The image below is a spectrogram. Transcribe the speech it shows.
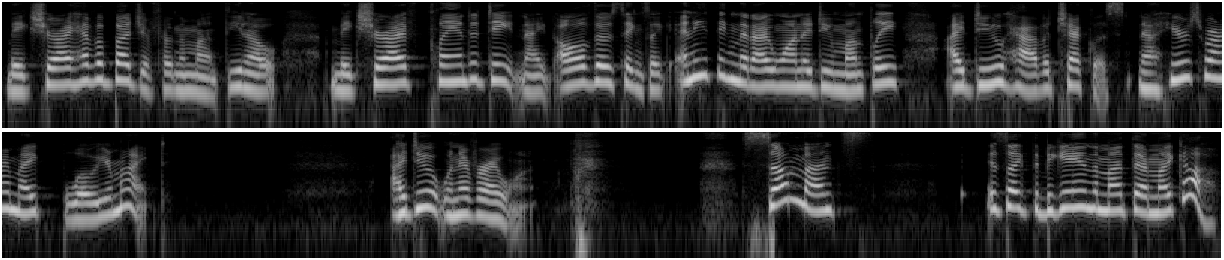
Make sure I have a budget for the month. You know, make sure I've planned a date night. All of those things. Like anything that I want to do monthly, I do have a checklist. Now, here's where I might blow your mind. I do it whenever I want. Some months, it's like the beginning of the month, I'm like, oh,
